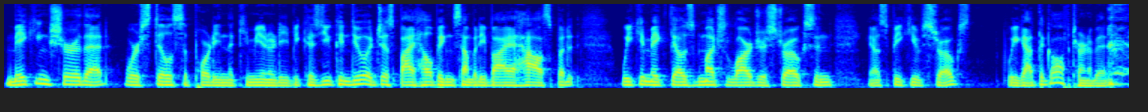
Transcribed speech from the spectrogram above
making sure that we're still supporting the community because you can do it just by helping somebody buy a house, but we can make those much larger strokes. And you know, speaking of strokes, we got the golf tournament.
